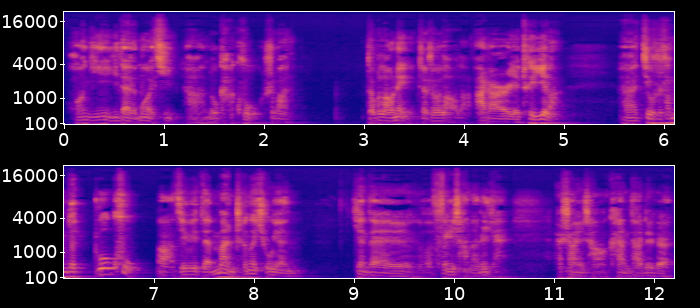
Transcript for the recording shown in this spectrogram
黄金一代的默契啊，卢卡库是吧？德布劳内这都老了，阿扎尔也退役了，呃，就是他们的多库啊，这位在曼城的球员，现在非常的厉害。上一场看他这个，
